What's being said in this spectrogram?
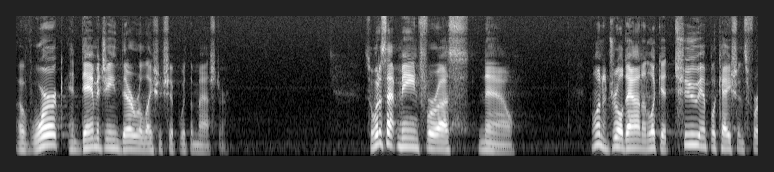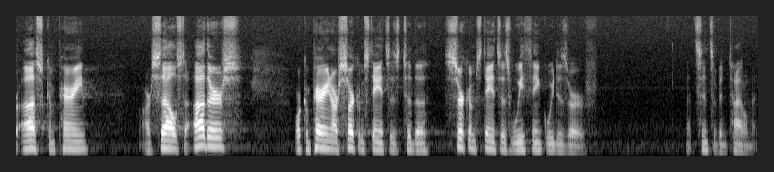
of work and damaging their relationship with the master. So, what does that mean for us now? I want to drill down and look at two implications for us comparing ourselves to others or comparing our circumstances to the circumstances we think we deserve. That sense of entitlement.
